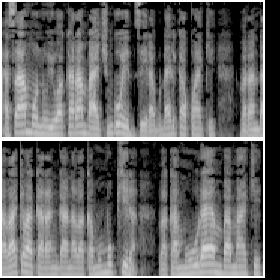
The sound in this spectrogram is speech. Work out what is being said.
Asi amoni uyu akaramba achingowedzera kudarika kwake. Varanda vake vakarangana vakamumukira vakamuuraya mumba make.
